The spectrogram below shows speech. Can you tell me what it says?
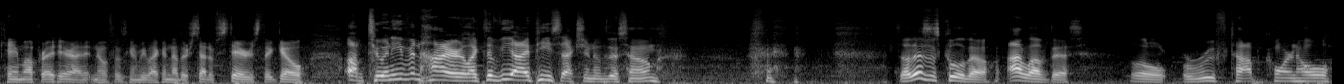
came up right here. I didn't know if it was going to be like another set of stairs that go up to an even higher, like the VIP section of this home. so this is cool though. I love this. A little rooftop cornhole.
